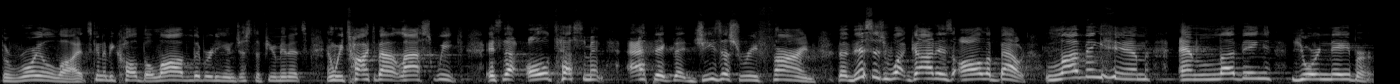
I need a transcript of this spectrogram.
the royal law. It's going to be called the law of liberty in just a few minutes. And we talked about it last week. It's that Old Testament ethic that Jesus refined, that this is what God is all about loving him and loving your neighbor.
